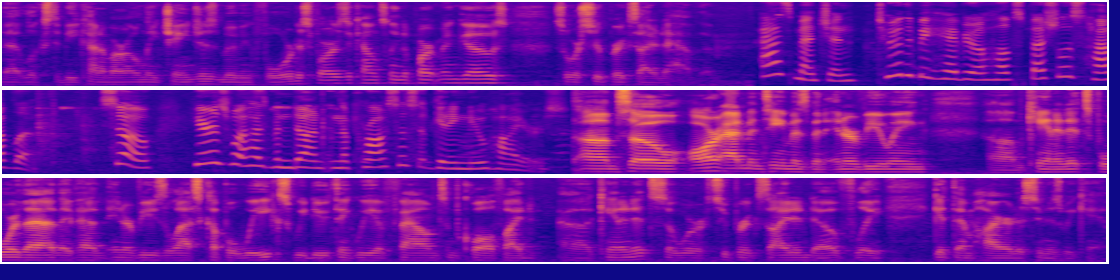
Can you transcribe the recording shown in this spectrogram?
that looks to be kind of our only changes moving forward as far as the counseling department goes. So we're super excited to have them. As mentioned, two of the behavioral health specialists have left. So, here's what has been done in the process of getting new hires. Um, so our admin team has been interviewing um, candidates for that. They've had interviews the last couple weeks. We do think we have found some qualified uh, candidates, so we're super excited to hopefully get them hired as soon as we can.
